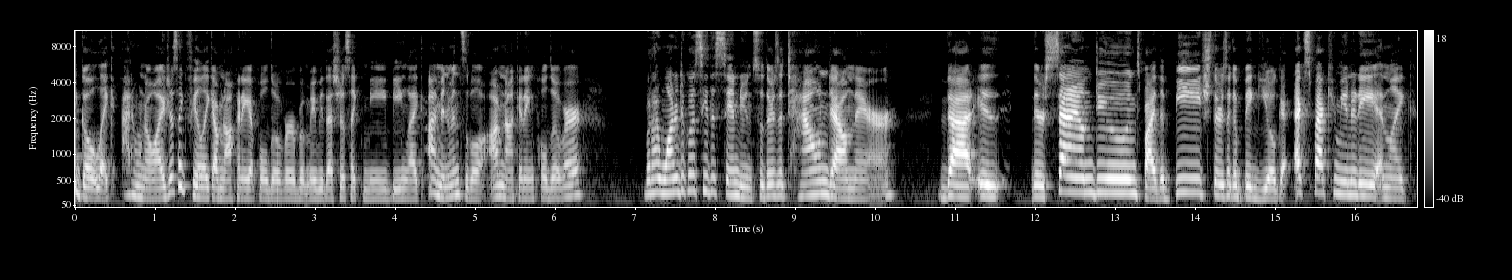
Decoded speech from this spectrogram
I go, like, I don't know, I just like feel like I'm not gonna get pulled over, but maybe that's just like me being like, I'm invincible, I'm not getting pulled over. But I wanted to go see the sand dunes. So there's a town down there that is there's sand dunes by the beach. There's like a big yoga expat community, and like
